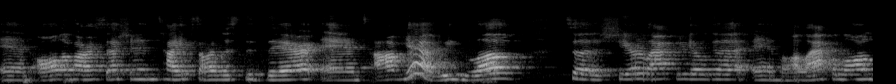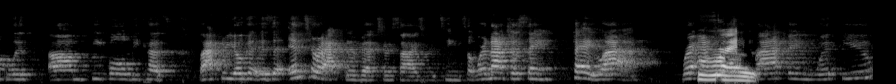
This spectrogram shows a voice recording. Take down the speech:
and all of our session types are listed there. And um, yeah, we love to share laughter yoga and laugh along with um, people because laughter yoga is an interactive exercise routine. So we're not just saying, "Hey, laugh." We're actually right. laughing with you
